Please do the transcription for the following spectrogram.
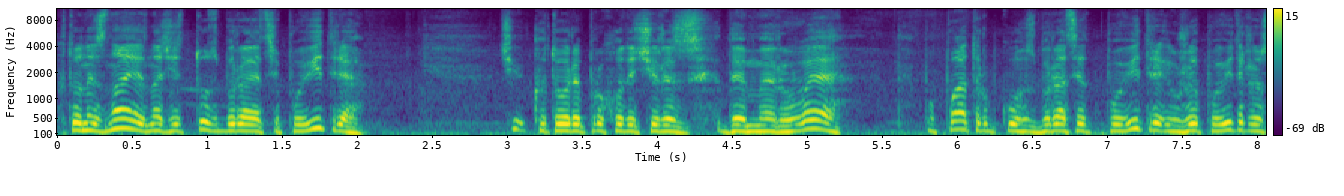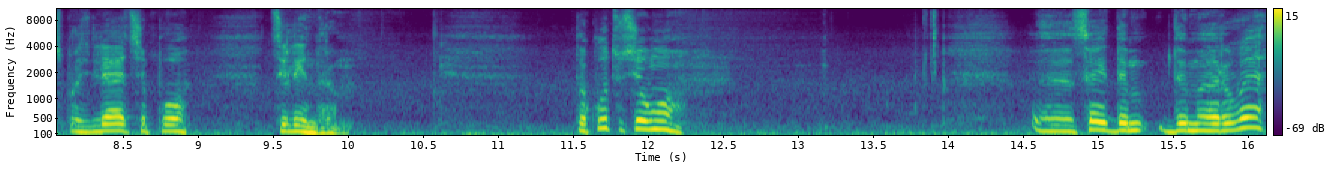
Хто не знає, значить тут збирається повітря, яке проходить через ДМРВ, по патрубку збирається повітря і вже повітря розподіляється по циліндрам. Так от у цьому цей ДМРВ,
